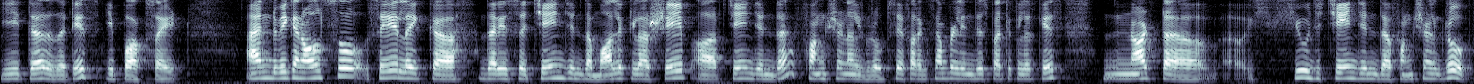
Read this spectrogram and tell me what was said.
ether that is epoxide and we can also say like uh, there is a change in the molecular shape or change in the functional group. Say for example, in this particular case not a huge change in the functional group,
